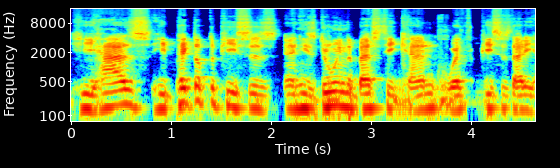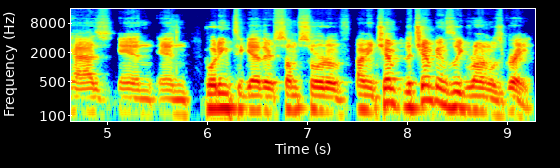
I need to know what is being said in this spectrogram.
he has he picked up the pieces and he's doing the best he can with pieces that he has and and putting together some sort of I mean champ, the Champions League run was great.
